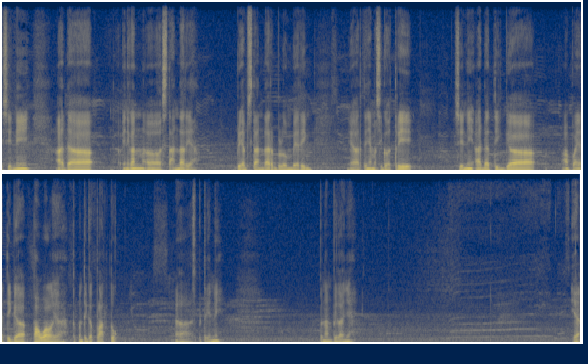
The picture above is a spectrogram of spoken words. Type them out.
di sini ada ini kan uh, standar ya. Prehab standar belum bearing. Ya artinya masih gotri. Sini ada tiga apa ya tiga pawal ya ataupun tiga pelatuk uh, seperti ini penampilannya. Ya.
